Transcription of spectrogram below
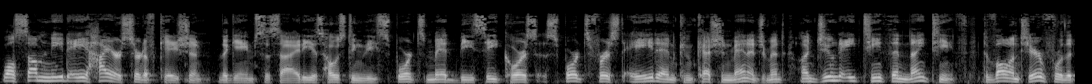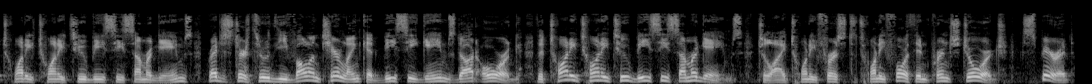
while some need a higher certification. The Games Society is hosting the Sports Med BC course Sports First Aid and Concussion Management on June 18th and 19th. To volunteer for the 2022 BC Summer Games, register through the volunteer link at bcgames.org. The 2022 BC Summer Games, July 21st to 24th in Prince George. Spirit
